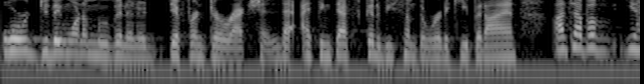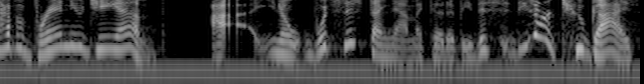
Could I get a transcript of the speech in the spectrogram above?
or do they want to move it in a different direction? That I think that's going to be something we're to keep an eye on. On top of you have a brand new GM. I, you know, what's this dynamic going to be? This, these aren't two guys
